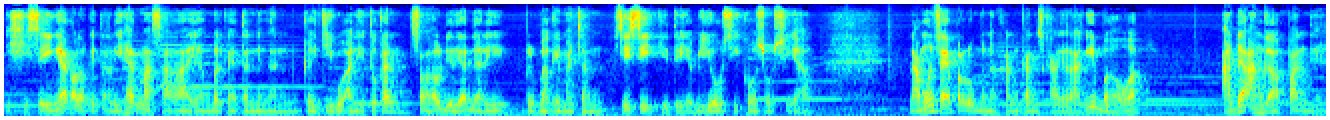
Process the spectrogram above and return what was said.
sehingga kalau kita lihat masalah yang berkaitan dengan kejiwaan itu kan selalu dilihat dari berbagai macam sisi gitu ya, biopsikososial. Namun saya perlu menekankan sekali lagi bahwa ada anggapan ya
